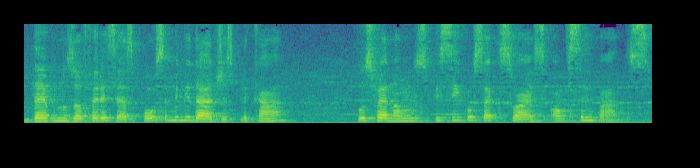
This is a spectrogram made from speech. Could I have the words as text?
deve nos oferecer as possibilidades de explicar os fenômenos psicossexuais observados.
